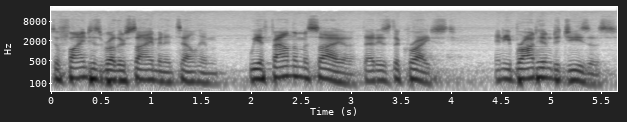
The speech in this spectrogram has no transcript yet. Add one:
to find his brother Simon and tell him, We have found the Messiah, that is the Christ. And he brought him to Jesus.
